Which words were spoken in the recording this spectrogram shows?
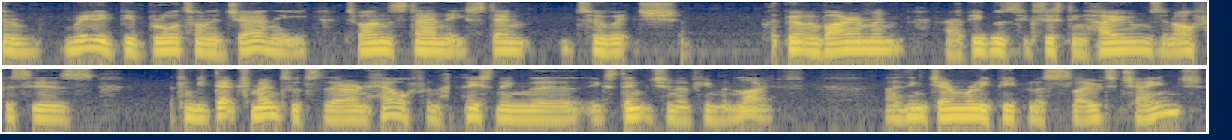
to really be brought on a journey to understand the extent to which the built environment, uh, people's existing homes and offices can be detrimental to their own health and hastening the extinction of human life. I think generally people are slow to change,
